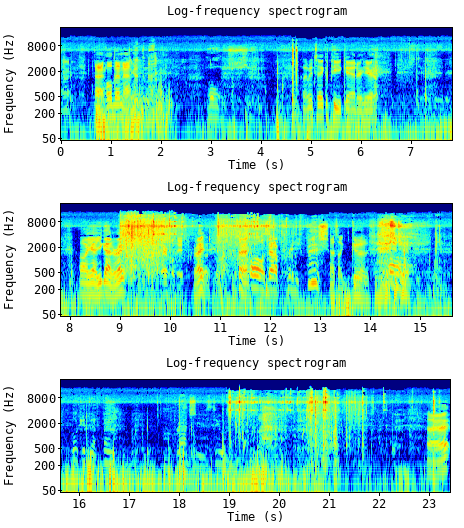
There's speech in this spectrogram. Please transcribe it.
Alright. All right, hold that I got the net. Holy shit. Let me take a peek at her here. Oh yeah, you got it right. Careful, dude. Right. It's all right. Oh, is that a pretty fish? That's a good fish. Oh, look at that fan. Oh, frat she is, too. All right.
